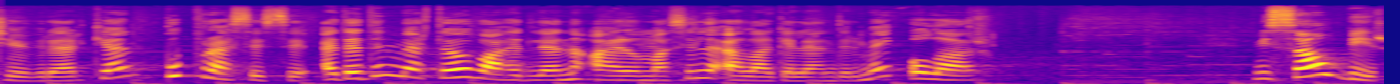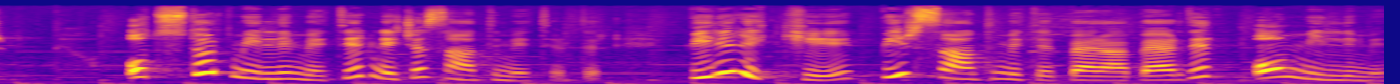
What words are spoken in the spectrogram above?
çevirərkən bu prosesi ədədin mərtəbə vahidlərinə ayrılması ilə əlaqələndirmək olar. Misal 1. 34 mm neçə santimetrdir? Bilirik ki, 1 sm bərabərdir 10 mm.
